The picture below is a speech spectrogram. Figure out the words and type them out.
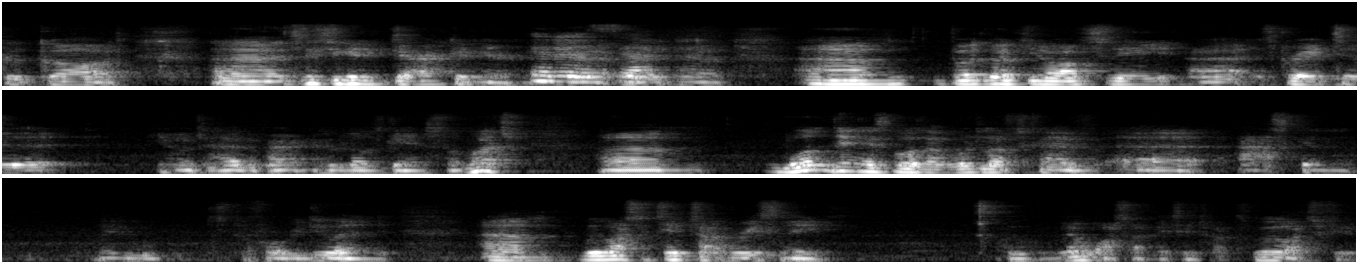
Good God, uh, it's literally getting dark in here. It is, yeah. right now. Um, but look, you know, obviously, uh, it's great to you know to have a partner who loves games so much. Um, one thing I suppose I would love to kind of uh, ask, and maybe just before we do end, um, we watched a TikTok recently. We don't watch that many TikToks. We watch a few.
